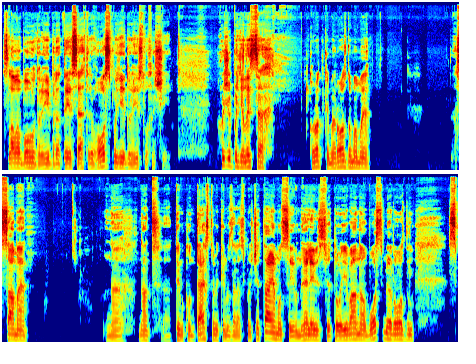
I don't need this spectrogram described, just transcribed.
Слава Богу, дорогі брати і сестри в Господі, дорогі слухачі. Хочу поділитися короткими роздумами саме на, над е, тим контекстом, який ми зараз прочитаємо. Це Євангелія від Святого Івана, 8 розділ з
